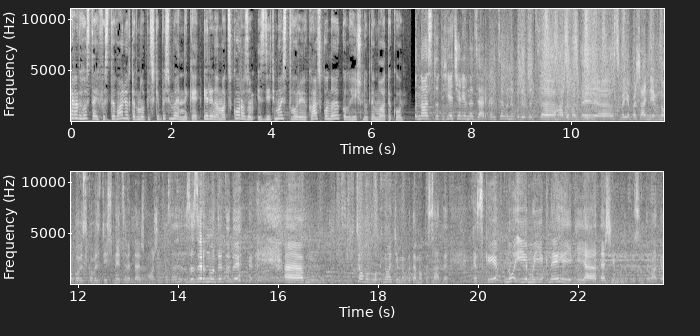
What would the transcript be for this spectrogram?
Серед гостей фестивалю тернопільські письменники. Ірина Мацко разом із дітьми створює казку на екологічну тематику. У нас тут є чарівне дзеркальце, вони будуть тут загадувати е, своє бажання і воно обов'язково здійсниться. Ви теж можете зазирнути туди. Е, В цьому блокноті ми будемо писати казки. Ну і мої книги, які я теж їм буду презентувати.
